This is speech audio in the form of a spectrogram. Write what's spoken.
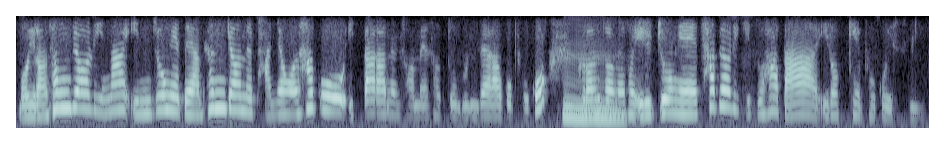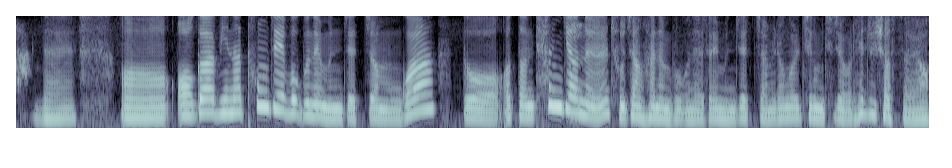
뭐 이런 성별이나 인종에 대한 편견을 반영을 하고 있다라는 점에서 또 문제라고 보고 음. 그런 점에서 일종의 차별이기도 하다 이렇게 보고 있습니다. 네. 어, 억압이나 통제 부분의 문제점과 또 어떤 편견을 네. 조장하는 부분에서의 문제점 이런 걸 지금 지적을 해 주셨어요.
